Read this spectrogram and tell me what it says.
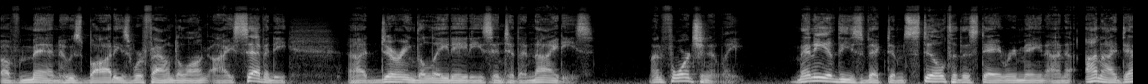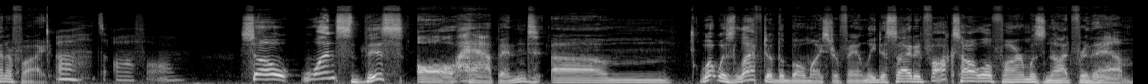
of men whose bodies were found along I 70 uh, during the late 80s into the 90s. Unfortunately, many of these victims still to this day remain un- unidentified. Oh, it's awful. So once this all happened, um, what was left of the Baumeister family decided Fox Hollow Farm was not for them.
